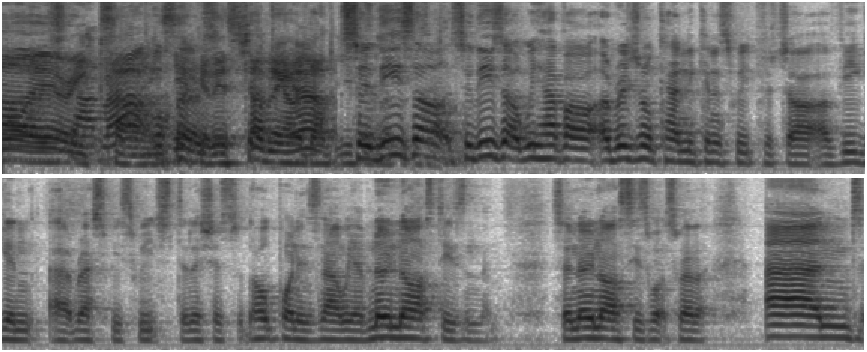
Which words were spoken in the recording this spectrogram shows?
Oh, was- very that was Look at this coming out. So these are so these are we have our original candy cane sweets, which are our vegan uh, recipe sweets, delicious. The whole point is now we have no nasties in them, so no nasties whatsoever. And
